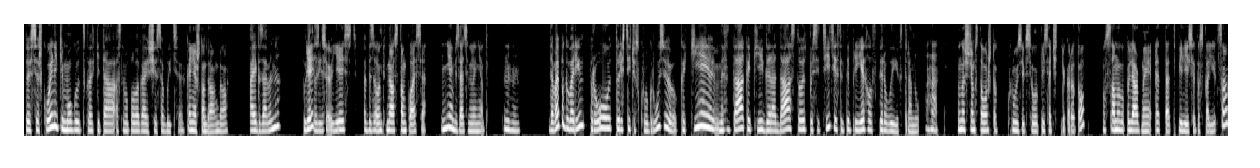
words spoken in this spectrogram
То есть все школьники могут сказать какие-то основополагающие события? Конечно, да, да. А экзамены? Есть, есть. Обязательно. В 12 классе. Не обязательно нет. Угу. Давай поговорим про туристическую Грузию. Какие места, какие города стоит посетить, если ты приехал впервые в страну? Угу. Ну, начнем с того, что в Грузии всего 54 городов, но самые популярные — это Тбилиси, это столица,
